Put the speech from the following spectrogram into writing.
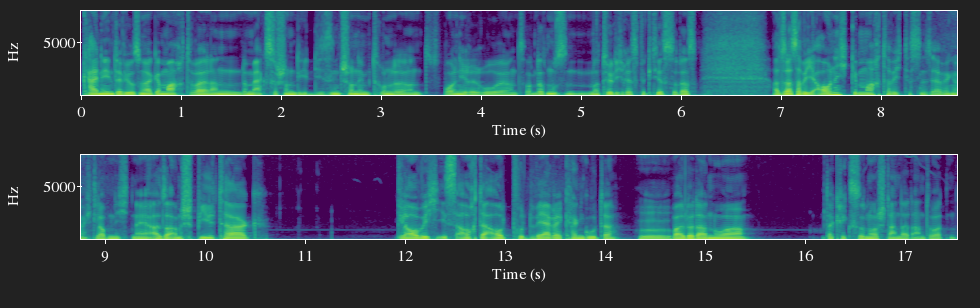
keine Interviews mehr gemacht, weil dann, da merkst du schon, die, die sind schon im Tunnel und wollen ihre Ruhe und so. Und das muss, natürlich respektierst du das. Also das habe ich auch nicht gemacht, habe ich das in Serbien gemacht? Ich glaube nicht, nee. Also am Spieltag, glaube ich, ist auch der Output wäre kein guter, Mhm. weil du da nur, da kriegst du nur Standardantworten.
